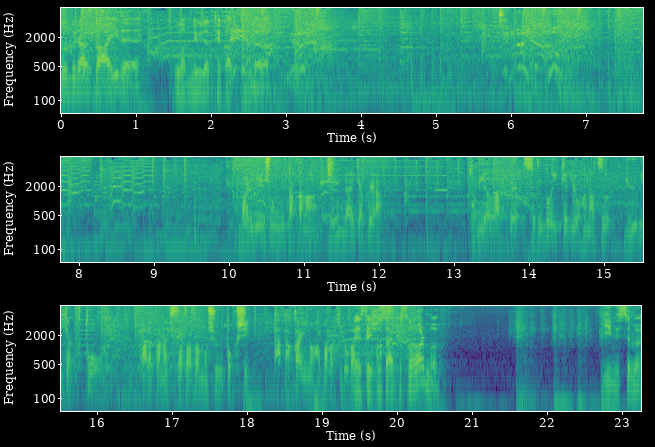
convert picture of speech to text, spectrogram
Bu biraz daha iyi de. Ulan ne güzel tek attım be. バリエーション豊かな陣来脚や 飛び上がって鋭い蹴りを放つ劉備脚等新たな必殺技も習得し戦いの幅が広がってい PlayStation ます sayfasında var mı? Yenisi mi?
